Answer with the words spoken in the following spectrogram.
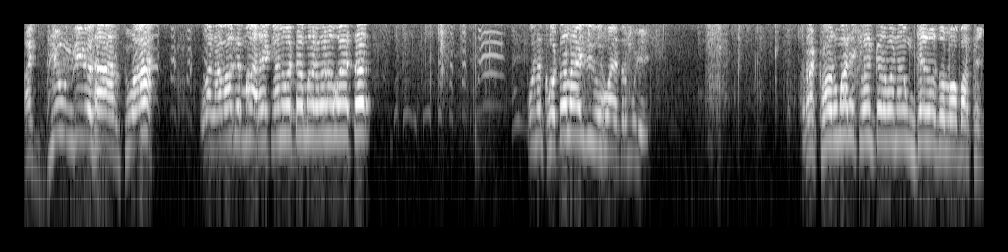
હજી ઊંઘી ગયો થાર શું આ ઓલા વાદે મારે એકલાનો વટા મારવાના હોય તર ઓને ખોટો લાવી દીધો હોય તર મુએ રખવાનું મારે એકલાન કરવાના, ઊંઘ્યા હતા તો લોબા થઈ!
